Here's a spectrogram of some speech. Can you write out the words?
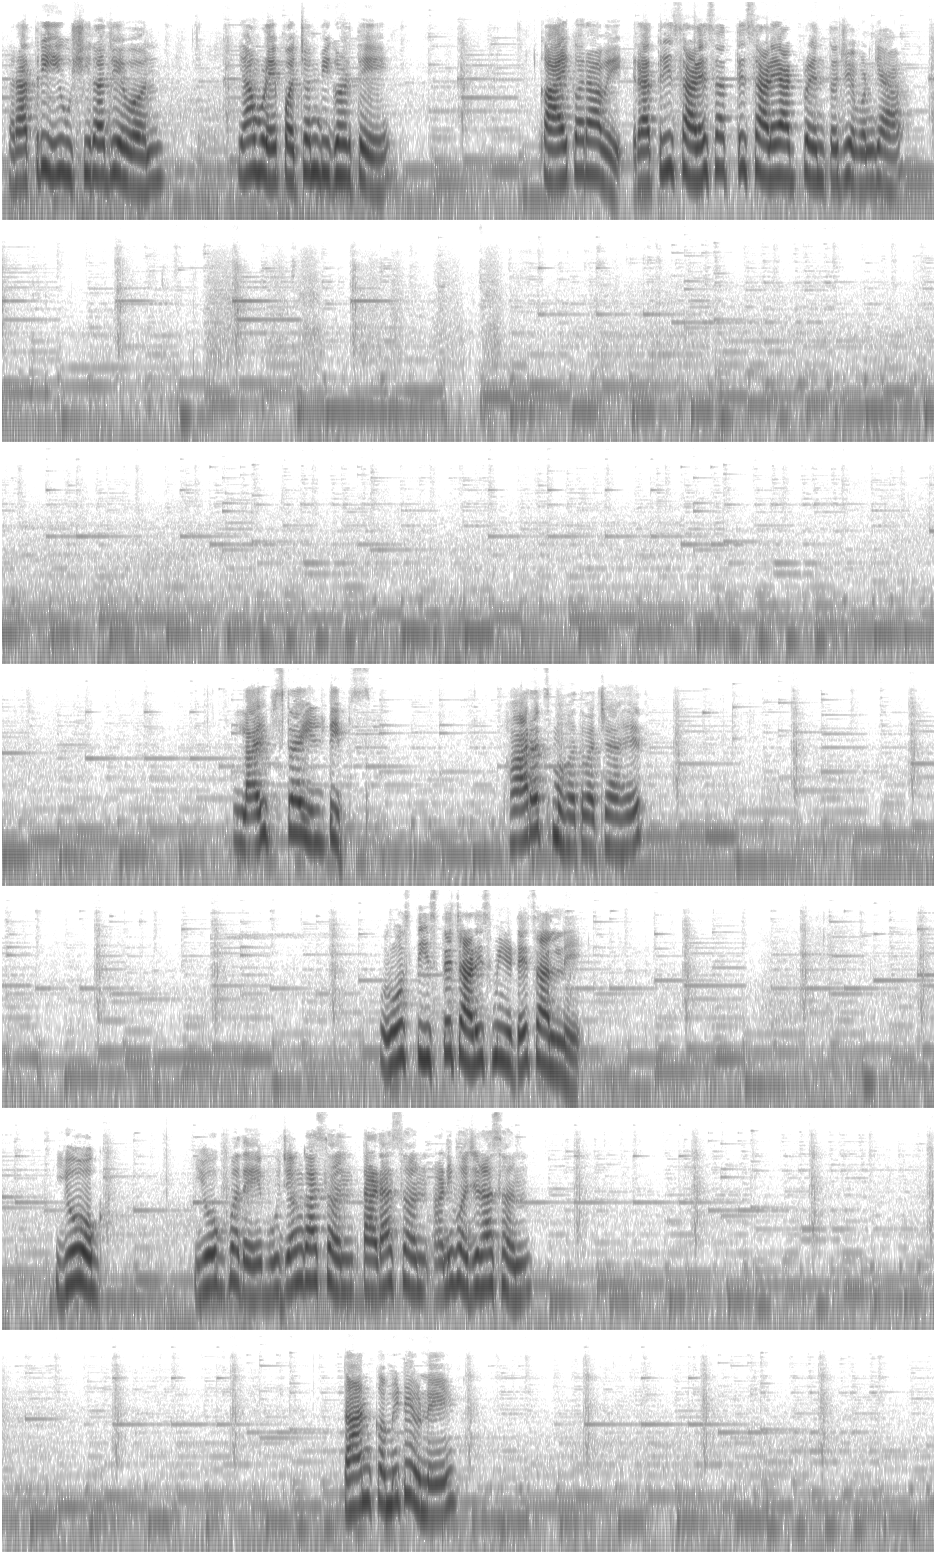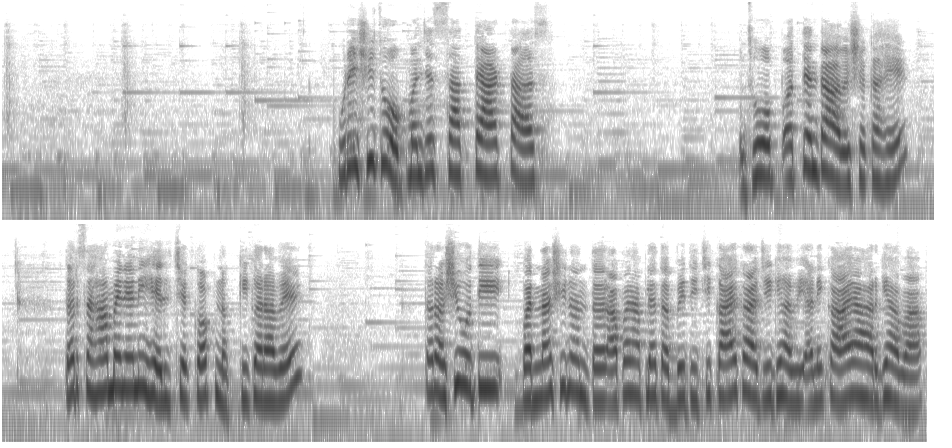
रात्री उशिरा जेवण. यामुळे पचन बिघडते. काय करावे? रात्री साडेसात ते साडेआठ पर्यंत जेवण घ्या. लाईफस्टाईल टिप्स फारच महत्त्वाचे आहेत. तीस ते चाळीस मिनिटे चालणे. योग. योगमध्ये भुजंगासन ताडासन आणि वज्रासन. ताण कमी ठेवणे. पुरेशी झोप म्हणजे सात ते आठ तास झोप अत्यंत आवश्यक आहे. तर सहा महिन्यांनी हेल्थ चेकअप नक्की करावे. तर अशी होती बन्नाशीनंतर आपण आपल्या तब्येतीची काय काळजी घ्यावी आणि काय आहार घ्यावा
